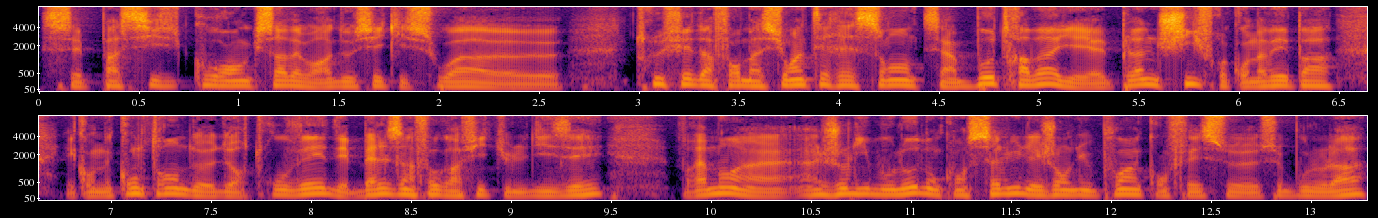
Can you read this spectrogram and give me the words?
c'est pas si courant que ça d'avoir un dossier qui soit euh, truffé d'informations intéressantes. C'est un beau travail et il y a plein de chiffres qu'on n'avait pas et qu'on est content de, retrouver, des belles infographies, tu le disais. Vraiment un, joli boulot. Donc on salue les gens du point qui ont fait ce, boulot-là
